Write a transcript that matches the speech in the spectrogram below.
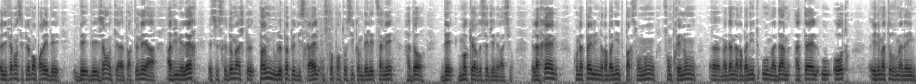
La différence, c'est que là-bas, on parlait des, des, des gens qui appartenaient à Avimelech. Et ce serait dommage que parmi nous, le peuple d'Israël, on se comporte aussi comme des Letzané Hador, des moqueurs de cette génération. Et la reine, qu'on appelle une rabbinite par son nom, son prénom, euh, Madame la rabbinite ou Madame un tel ou autre, Enematov Manaim.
